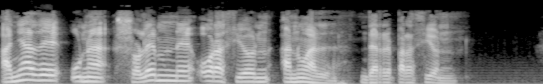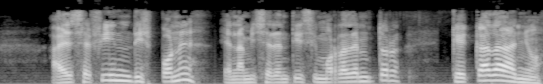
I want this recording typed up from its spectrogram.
añade una solemne oración anual de reparación. A ese fin dispone, en la Miserentísimo Redentor, que cada año,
